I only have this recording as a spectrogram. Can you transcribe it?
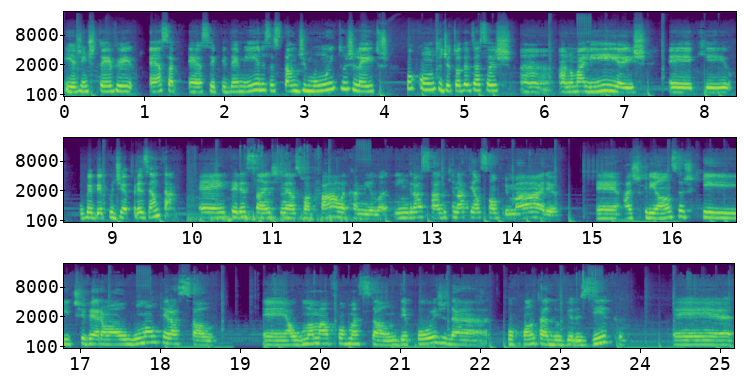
e a gente teve essa, essa epidemia necessitando de muitos leitos por conta de todas essas uh, anomalias eh, que o bebê podia apresentar. É interessante né, a sua fala, Camila, e engraçado que na atenção primária, é, as crianças que tiveram alguma alteração, é, alguma malformação depois da, por conta do vírus Zika, é,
